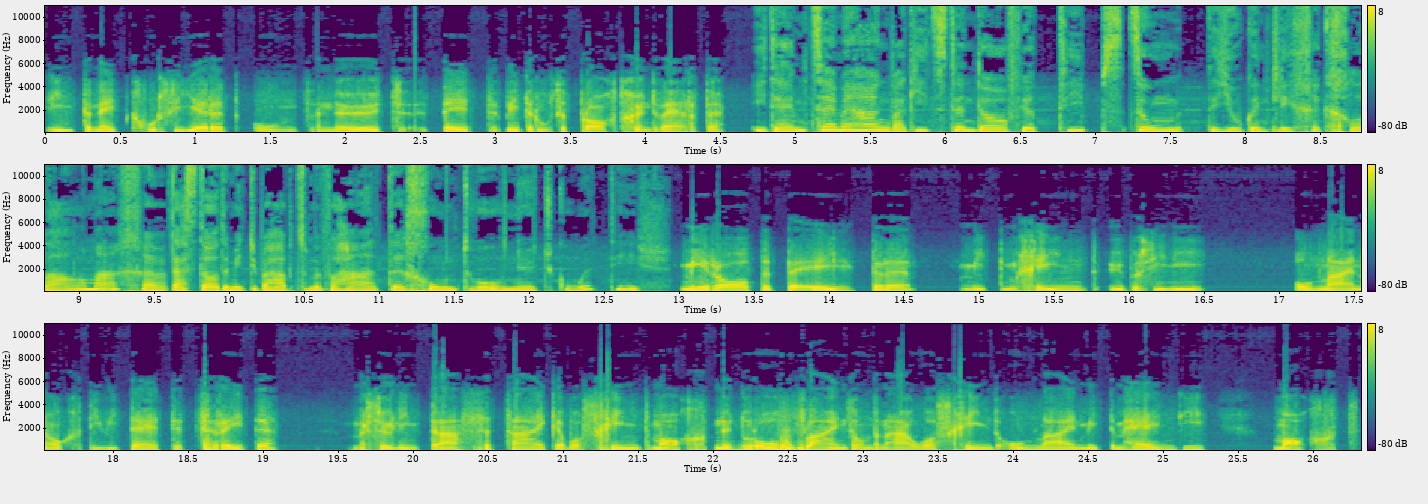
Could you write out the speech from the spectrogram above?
Internet kursieren und nicht dort wieder rausgebracht können werden. In dem Zusammenhang, was gibt es denn da für Tipps, um den Jugendlichen klar machen, dass da damit überhaupt zu einem Verhalten kommt, das nicht gut ist? Wir raten den Eltern, mit dem Kind über seine Online-Aktivitäten zu reden man soll Interesse zeigen, was das Kind macht, nicht nur offline, sondern auch was das Kind online mit dem Handy macht.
